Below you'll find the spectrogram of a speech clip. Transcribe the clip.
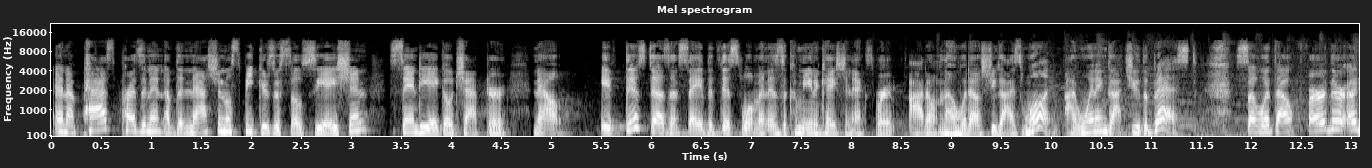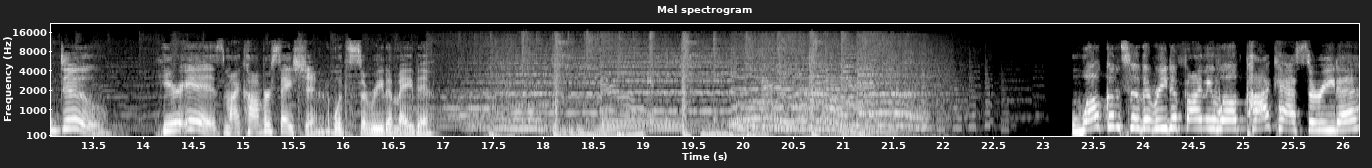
and a past president of the National Speakers Association, San Diego chapter. Now, if this doesn't say that this woman is a communication expert, I don't know what else you guys want. I went and got you the best. So without further ado, here is my conversation with Sarita Maybin. Welcome to the Redefining Wealth podcast, Sarita.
